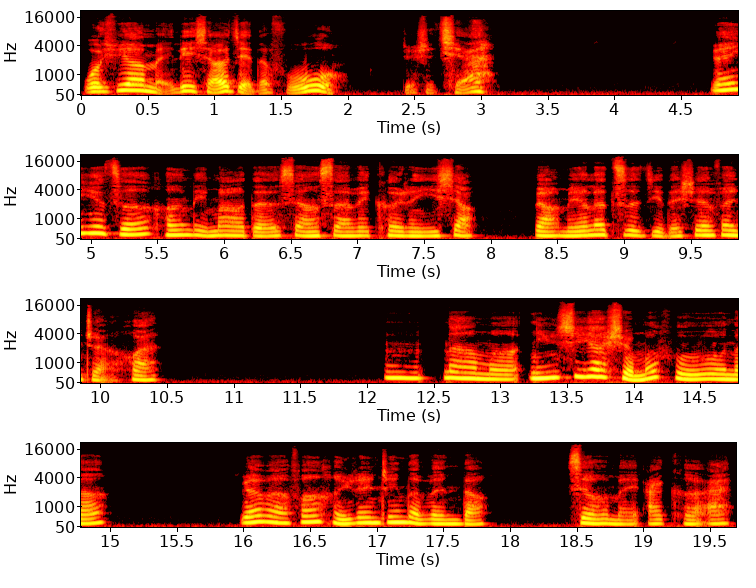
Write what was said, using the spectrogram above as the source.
我需要美丽小姐的服务，这是钱。”袁一泽很礼貌的向三位客人一笑。表明了自己的身份转换。嗯，那么您需要什么服务呢？袁婉芳很认真的问道，秀美而可爱，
